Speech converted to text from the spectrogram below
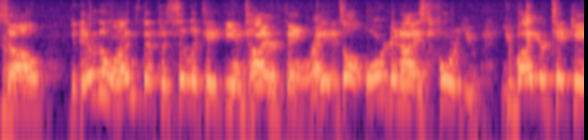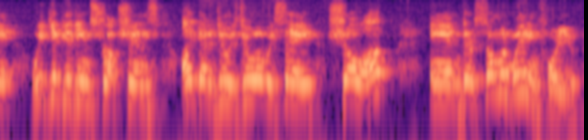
So they're the ones that facilitate the entire thing, right? It's all organized for you. You buy your ticket, we give you the instructions. All you got to do is do what we say, show up, and there's someone waiting for you.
